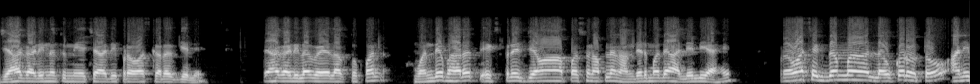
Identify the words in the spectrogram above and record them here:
ज्या गाडीनं तुम्ही याच्या आधी प्रवास करत गेले त्या गाडीला वेळ लागतो. पण वंदे भारत एक्सप्रेस जेव्हापासून आपल्या नांदेडमध्ये आलेली आहे प्रवास एकदम लवकर होतो आणि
